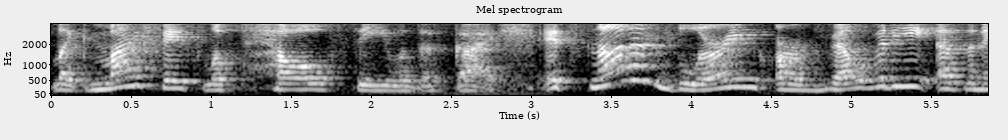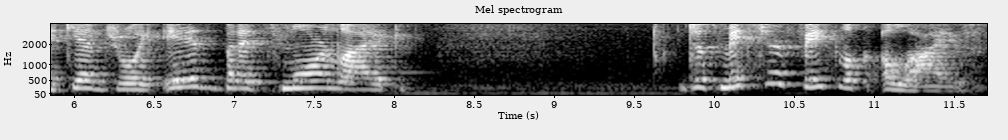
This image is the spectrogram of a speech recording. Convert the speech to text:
like my face looked healthy with this guy. It's not as blurring or velvety as the Nikkia Joy is, but it's more like, just makes your face look alive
